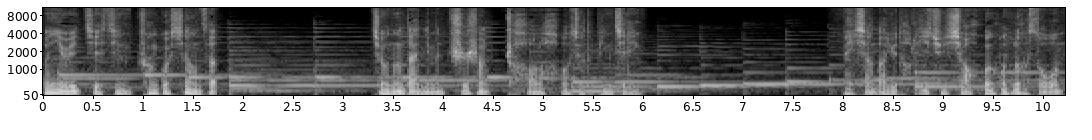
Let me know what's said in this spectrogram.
本以为捷径穿过巷子。就能带你们吃上炒了好久的冰淇淋，没想到遇到了一群小混混勒索我们，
